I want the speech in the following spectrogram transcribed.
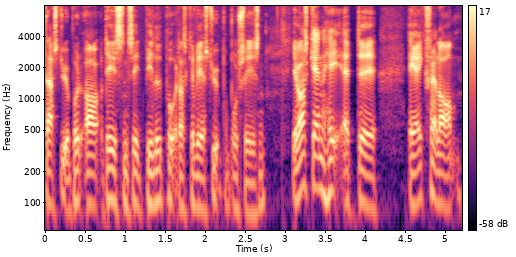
der er styr på det, og det er sådan set et billede på, at der skal være styr på processen. Jeg vil også gerne have, at, øh, at jeg ikke falder om,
